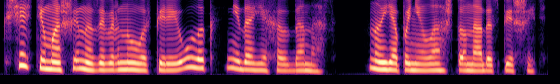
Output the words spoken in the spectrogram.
К счастью, машина завернула в переулок, не доехав до нас. Но я поняла, что надо спешить.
